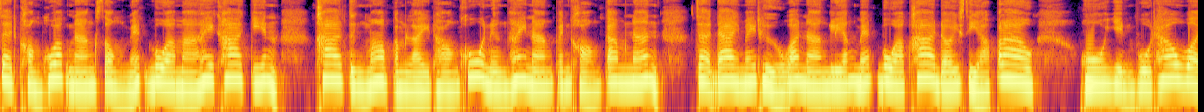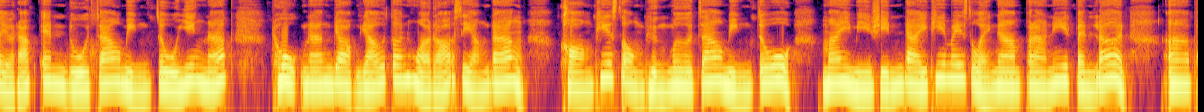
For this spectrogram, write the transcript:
เจ็ดของพวกนางส่งเม็ดบัวมาให้ข้ากิน ข้าจึงมอบกำไรทองคู่หนึ่งให้นางเป็นของกำนั้น จะได้ไม่ถือว่านางเลี้ยงเม็ดบัวข้าโดยเสียเปล่า ฮูหยินผู้เท่าเว่ยรักเอ็นดูเจ้าหมิงจูยิ่งนัก ถูกนางหยอกเย้าจนหัวเราะเสียงดัง ของที่ส่งถึงมือเจ้าหมิงจู ไม่มีชิ้นใดที่ไม่สวยงามประณีตเป็นเลิศ อาพ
